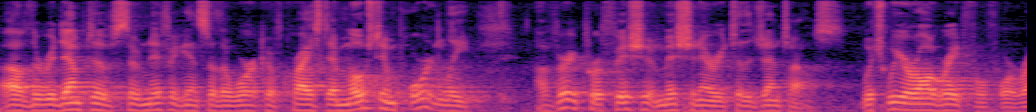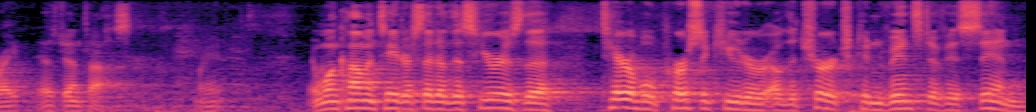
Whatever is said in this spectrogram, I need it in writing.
of the redemptive significance of the work of Christ, and most importantly, a very proficient missionary to the Gentiles, which we are all grateful for, right, as Gentiles? And one commentator said of this here is the terrible persecutor of the church, convinced of his sin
